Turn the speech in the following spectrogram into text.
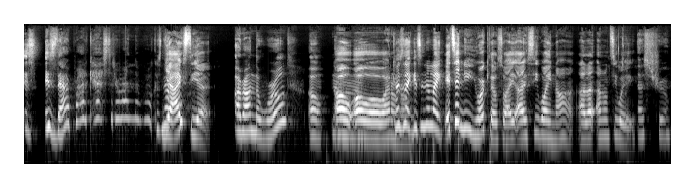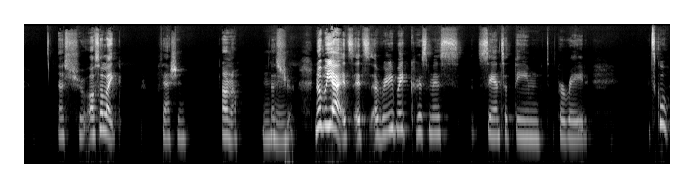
Is is that broadcasted around the world? Because Yeah, I see it. around the world. Oh, no, oh, oh, oh, I don't know. Because like, isn't it like? it's in New York though, so I, I see why not. I, don't- I don't see why. that's true. That's true. Also, like, fashion. I don't know. That's Mhm. true. No, but yeah, it's it's a really big Christmas Santa themed parade. It's cool.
